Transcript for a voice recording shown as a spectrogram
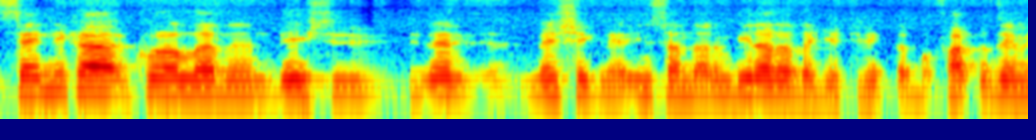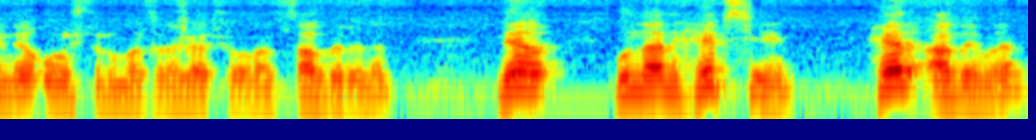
sendika kurallarının değiştirilme şeklinde insanların bir arada getirip de farklı zeminde oluşturulmasına karşı olan saldırının ne bunların hepsinin her adımın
